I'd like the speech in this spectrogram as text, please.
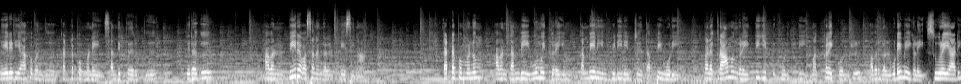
நேரடியாக வந்து கட்டபொம்மனை சந்தித்ததற்கு பிறகு அவன் வீர வசனங்கள் பேசினான். கட்டபொம்மனும் அவன் தம்பி ஊமைத்துறையும் கம்பெனியின் பிடி நின்று தப்பி ஓடி பல கிராமங்களை தீயிட்டு கொளுத்தி மக்களை கொன்று அவர்கள் உடைமைகளை சூறையாடி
